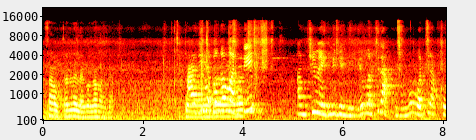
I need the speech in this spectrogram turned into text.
असा अवतार झालाय बघा माझा. आणि हे बघा वरती आमची वेगळी गेलेली आहे. वरती दाखव वरती दाखव.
